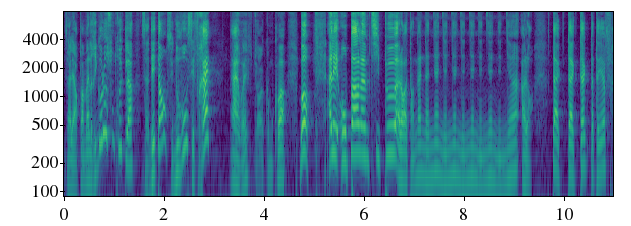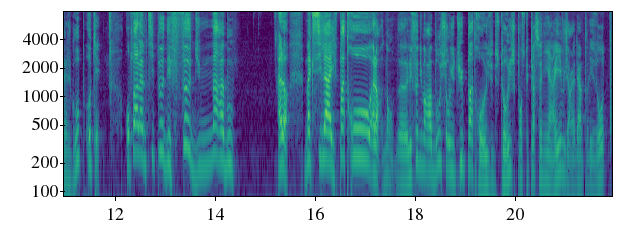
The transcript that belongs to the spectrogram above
Ça a l'air pas mal rigolo son truc là. Ça détend, c'est nouveau, c'est frais. Ah ouais, comme quoi. Bon, allez, on parle un petit peu. Alors attends, alors tac, tac, tac, Pataya French Group. Ok. On parle un petit peu des feux du marabout. Alors, Maxi Live, pas trop. Alors, non, euh, les feux du marabout sur YouTube, pas trop. YouTube Story, je pense que personne n'y arrive. J'ai regardé un peu les autres.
